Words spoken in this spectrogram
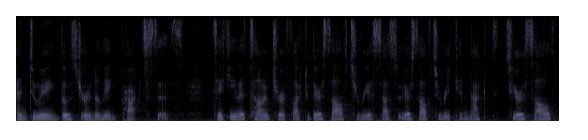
and doing those journaling practices? taking the time to reflect with yourself, to reassess with yourself, to reconnect to yourself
